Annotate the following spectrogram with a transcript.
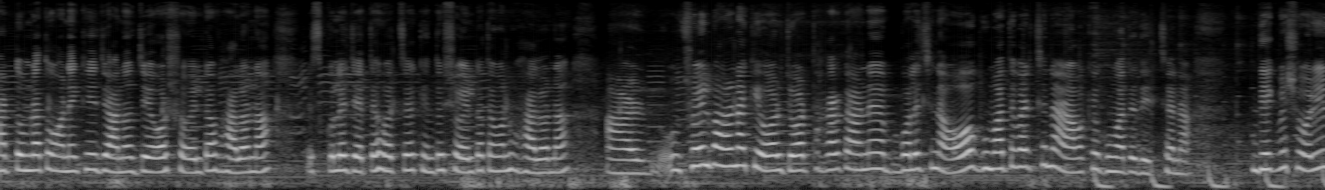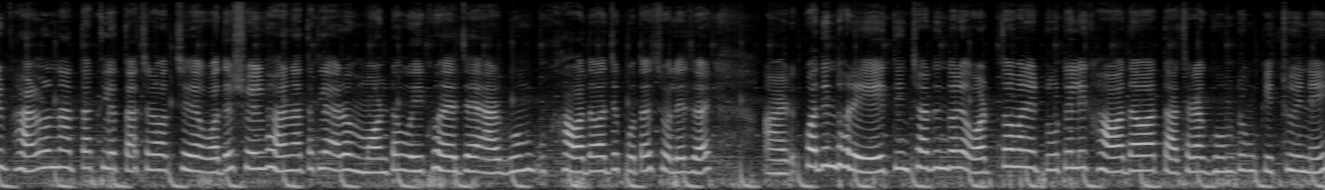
আর তোমরা তো অনেকেই জানো যে ওর শরীরটা ভালো না। স্কুলে যেতে হচ্ছে কিন্তু শরীরটা তেমন ভালো না। আর শরীর ভালো না কি? ওর জ্বর থাকার কারণে বলেছি না, ও ঘুমাতে পারছে না আমাকে ঘুমাতে দিচ্ছে না। দেখবে শরীর ভালো না থাকলে, তাছাড়া হচ্ছে ওদের শরীর ভালো না থাকলে আরও মনটা উইক হয়ে যায় আর ঘুম খাওয়া দাওয়া যে কোথায় চলে যায়। আর কদিন ধরে, এই তিন চার দিন ধরে তো মানে টোটালি খাওয়া দাওয়া তাছাড়া ঘুম টুম কিছুই নেই।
